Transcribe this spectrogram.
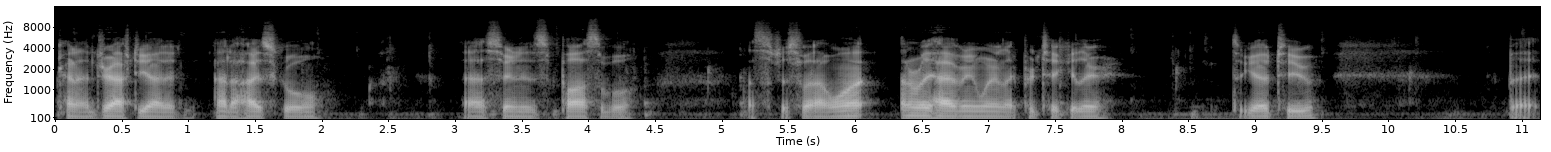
kind of draft you out of out of high school as soon as possible. That's just what I want. I don't really have anywhere like particular to go to but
